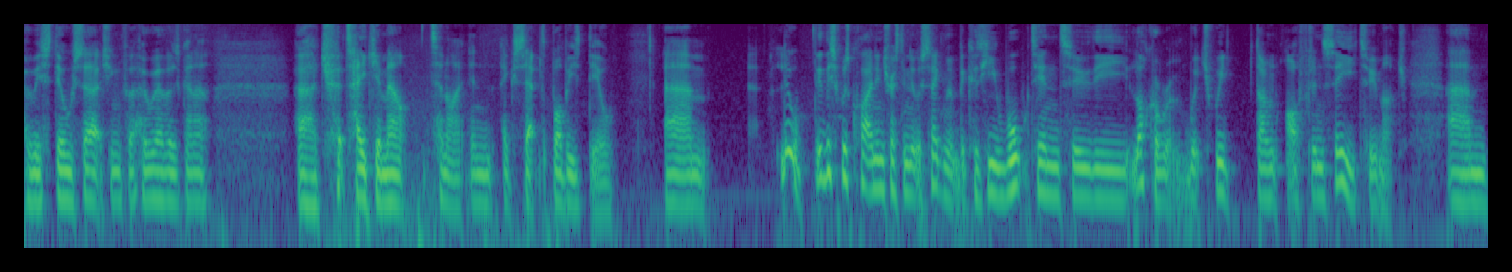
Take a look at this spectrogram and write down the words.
who is still searching for whoever's going to uh, take him out tonight and accept Bobby's deal. Um, little this was quite an interesting little segment because he walked into the locker room, which we don't often see too much. Um,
